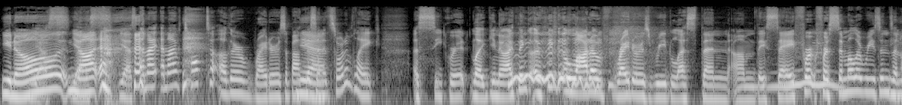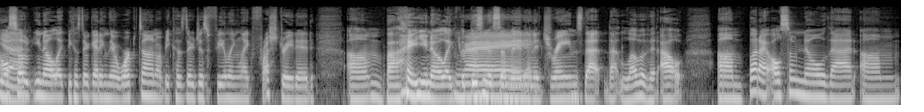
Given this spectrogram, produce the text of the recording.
You know? Yes. Not yes. yes. And I and I've talked to other writers about yeah. this, and it's sort of like a secret like you know i think i think a lot of writers read less than um, they say for for similar reasons and yeah. also you know like because they're getting their work done or because they're just feeling like frustrated um, by you know like the right. business of it and it drains that that love of it out um, but i also know that um,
